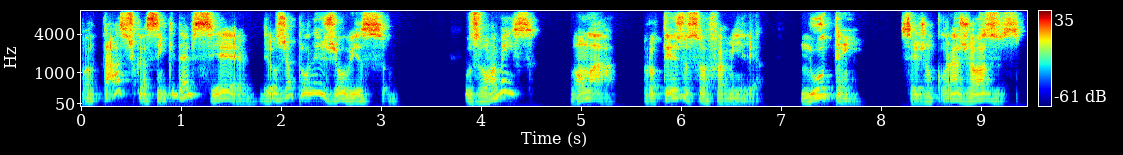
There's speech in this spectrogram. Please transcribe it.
Fantástico, assim que deve ser. Deus já planejou isso. Os homens, vão lá, protejam sua família, lutem, sejam corajosos,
